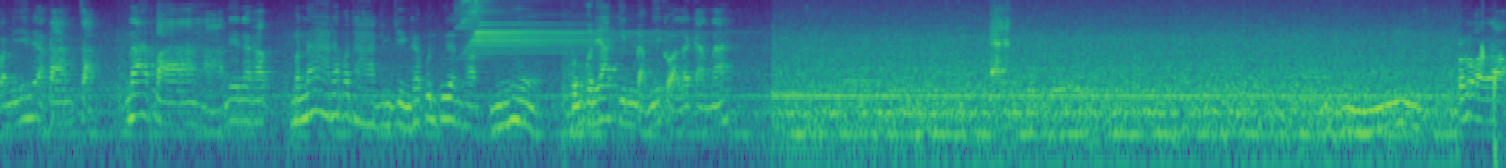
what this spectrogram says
วันนี้เนี่ยการจัดหน้าตาอาหารเนี่ยนะครับ มันน่ารับประทานจริงๆ ครับเพื่อนๆครับนี่ผมขออนุญาตกินแบบนี้ก่อนแล้วกันนะอืมอร่อยอะ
